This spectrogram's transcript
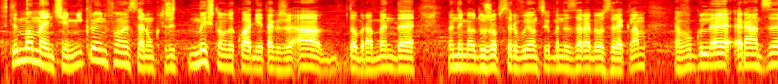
W tym momencie mikroinfluencerom, którzy myślą dokładnie tak, że a dobra, będę, będę miał dużo obserwujących, będę zarabiał z reklam, ja w ogóle radzę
